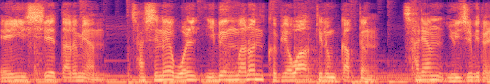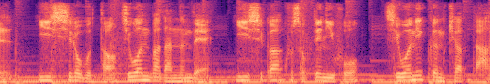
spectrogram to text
A씨에 따르면 자신의 월 200만원 급여와 기름값 등 차량 유지비를 E씨로부터 지원받았는데 E씨가 구속된 이후 지원이 끊겼다.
